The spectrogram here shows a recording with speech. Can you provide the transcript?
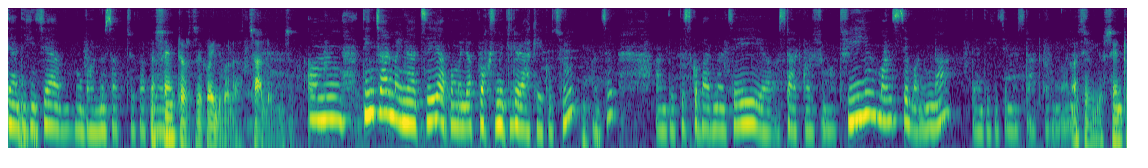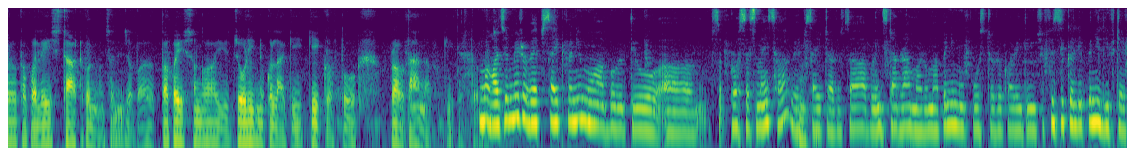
त्यहाँदेखि चाहिँ अब म भन्नु सक्छु तपाईँ सेन्टर चाहिँ कहिलेबाट चालु हुन्छ? तिन चार महिना चाहिँ अब मैले अप्रोक्सिमेटली राखेको छु हजुर। अन्त त्यसको बादमा चाहिँ स्टार्ट गर्छु म। थ्री मन्थ्स चाहिँ भनौँ न। त्यहाँदेखि चाहिँ म स्टार्ट गर्ने अच्छा यो सेन्टर तपाईँले स्टार्ट गर्नुहुन्छ नि जब तपाईँसँग यो जोडिनुको लागि के कस्तो प्रावधानहरू के कस्तो? म हजुर मेरो वेबसाइट पनि म अब त्यो प्रोसेसमै छ। वेबसाइटहरू छ। अब इन्स्टाग्रामहरूमा पनि म पोस्टहरू गरिदिन्छु। फिजिकल्ली पनि लिफ्टेर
